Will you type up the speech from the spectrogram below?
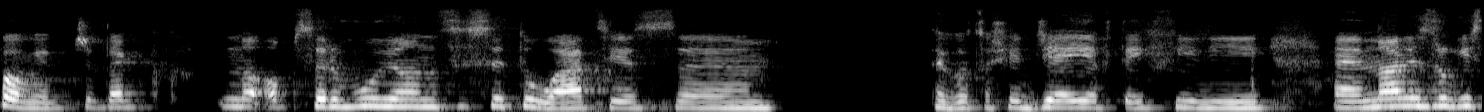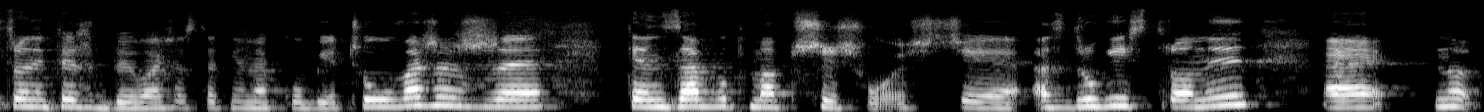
powiedz, czy tak no, obserwując sytuację z tego, co się dzieje w tej chwili, e, no ale z drugiej strony też byłaś ostatnio na Kubie. Czy uważasz, że ten zawód ma przyszłość? E, a z drugiej strony, e, no,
